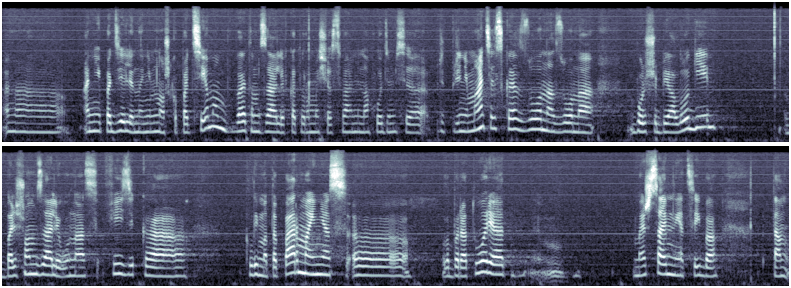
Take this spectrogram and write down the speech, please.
Э, они поделены немножко по темам. В этом зале, в котором мы сейчас с вами находимся, предпринимательская зона, зона больше биологии. В большом зале у нас физика, klimata pārmaiņas, лаборатория, meža saimniecība. Там,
